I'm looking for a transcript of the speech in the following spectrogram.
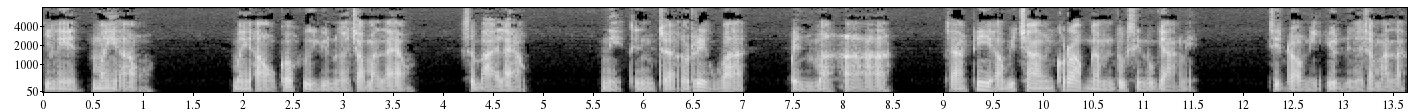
กิเลสไม่เอา ไม่เอาก็คืออยู่เหนือจากมันแล้ว สบายแล้ว นี่ถึงจะเรียกว่าเป็นมหา จากที่อวิชชามันครอบงำทุกสิ่งทุกอย่างนี่จิตเรานี่อยู่เหนือจากมันละ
